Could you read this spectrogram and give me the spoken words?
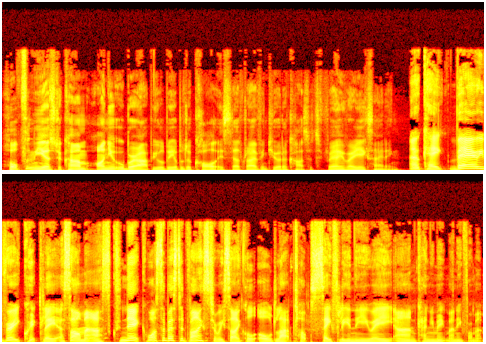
hopefully, in the years to come, on your Uber app, you'll be able to call a self-driving Toyota car. So it's very, very exciting. Okay, very, very quickly, Asama asks Nick, what's the best advice to recycle old laptops safely in the UAE, and can you make money from it?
